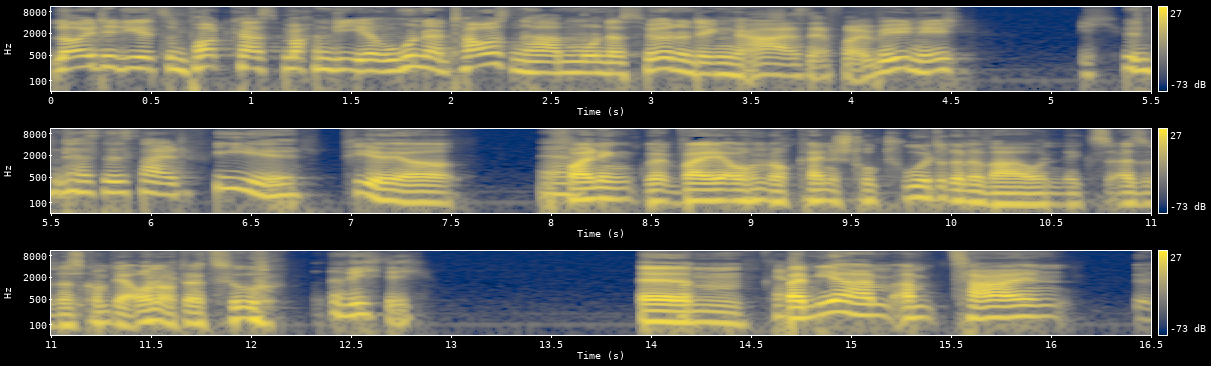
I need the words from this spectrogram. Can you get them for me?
Leute, die jetzt einen Podcast machen, die ihre 100.000 haben und das hören und denken, ah, ist ja voll wenig. Ich finde, das ist halt viel. Viel, ja. Ja. Vor allen Dingen, weil ja auch noch keine Struktur drin war und nix. Also das kommt ja auch noch dazu. Richtig. Ähm, Ja. Bei mir haben, haben Zahlen, äh,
